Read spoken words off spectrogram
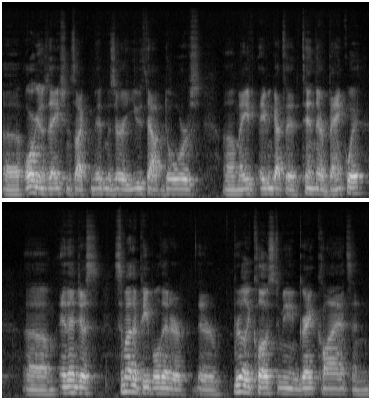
uh, organizations like Mid Missouri Youth Outdoors. Um, I even got to attend their banquet, um, and then just some other people that are that are really close to me and great clients, and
